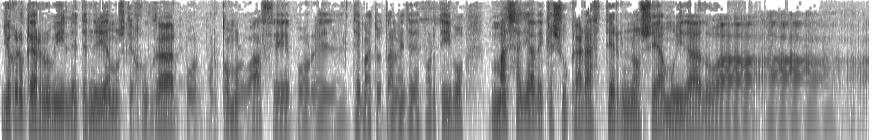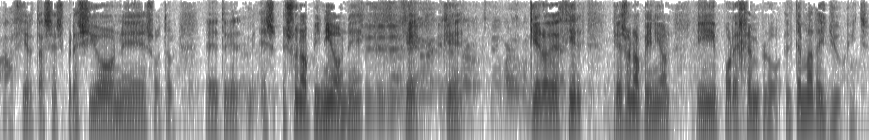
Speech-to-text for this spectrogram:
yo creo que a Rubi le tendríamos que juzgar por, por cómo lo hace, por el tema totalmente deportivo, más allá de que su carácter no sea muy dado a, a- a ciertas expresiones. o to- eh, es, es una opinión, ¿eh? Sí, sí, sí, que, sí. que Estoy de acuerdo contigo, quiero decir que es una opinión. Y, por ejemplo, el tema de Jukic.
